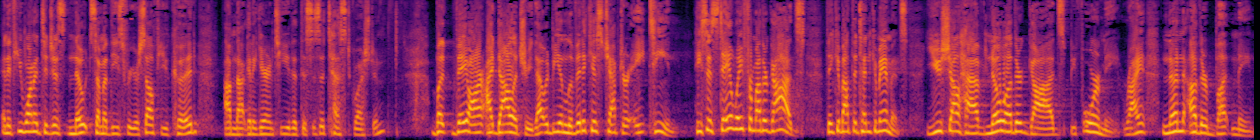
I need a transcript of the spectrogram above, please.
And if you wanted to just note some of these for yourself, you could. I'm not going to guarantee you that this is a test question, but they are idolatry. That would be in Leviticus chapter 18. He says, stay away from other gods. Think about the Ten Commandments. You shall have no other gods before me, right? None other but me.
